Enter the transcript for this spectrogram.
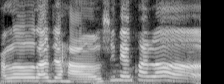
Hello，大家好，新年快乐！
